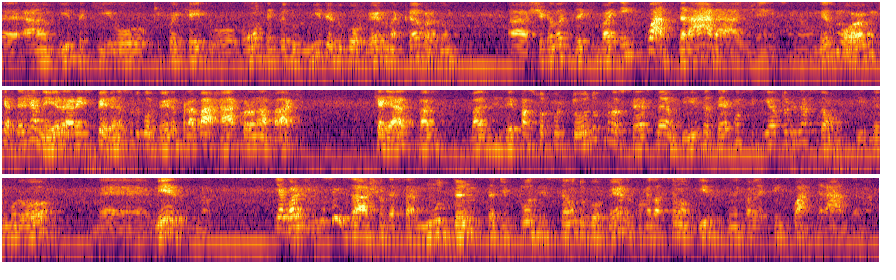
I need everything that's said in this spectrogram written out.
é, à Anvisa, que, o, que foi feito ontem pelo líder do governo na Câmara, né, ah, chegando a dizer que vai enquadrar a agência. Né, o mesmo órgão que até janeiro era a esperança do governo para barrar a Coronavac, que aliás, vale, vale dizer, passou por todo o processo da Anvisa até conseguir a autorização, que demorou é, meses. Né. E agora, o que vocês acham dessa mudança de posição do governo com relação à Anvisa, dizendo que ela vai ser enquadrada? Né?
